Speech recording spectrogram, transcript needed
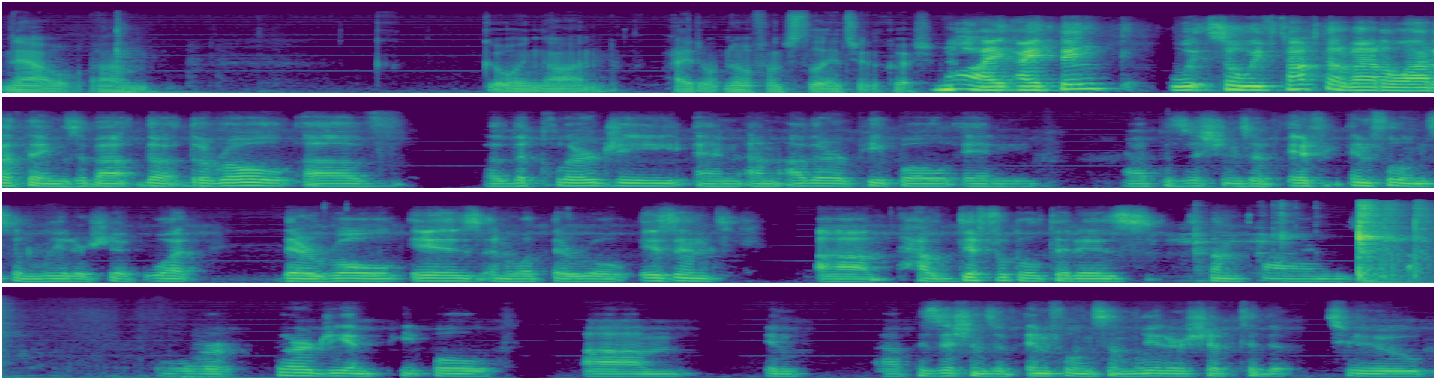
now um, going on I don't know if I'm still answering the question. No, I, I think we, so. We've talked about a lot of things about the the role of the clergy and, and other people in uh, positions of influence and leadership, what their role is and what their role isn't, um, how difficult it is sometimes for clergy and people um, in uh, positions of influence and leadership to the, to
